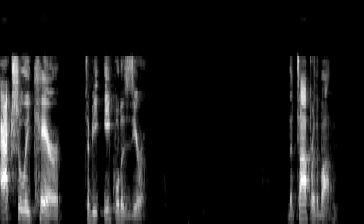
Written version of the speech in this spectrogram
actually care to be equal to 0? The top or the bottom?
